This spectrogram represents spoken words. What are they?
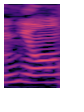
Pyongyang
